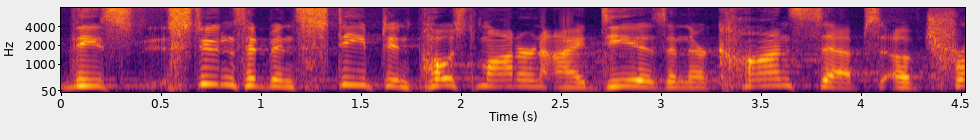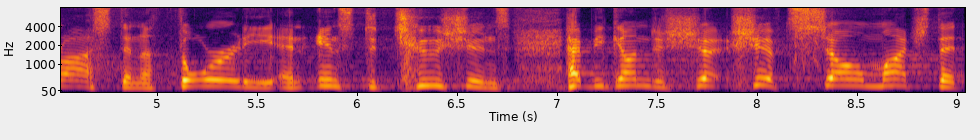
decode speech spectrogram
these students had been steeped in postmodern ideas and their concepts of trust and authority and institutions had begun to sh- shift so much that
